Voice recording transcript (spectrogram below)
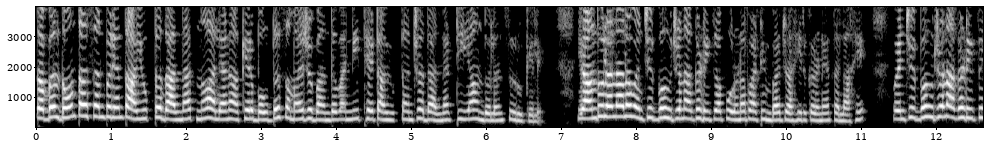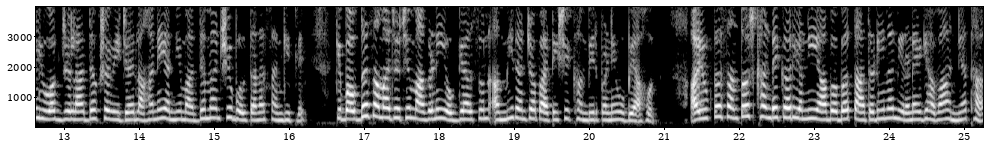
तब्बल दोन तासांपर्यंत आयुक्त दालनात न आल्यानं अखेर बौद्ध समाज बांधवांनी थेट आयुक्तांच्या दालनात ठिय्या आंदोलन सुरू केले. या आंदोलनाला वंचित बहुजन आघाडीचा पूर्ण पाठिंबा जाहीर करण्यात आला आहे. वंचित बहुजन आघाडीचे युवक जिल्हाध्यक्ष विजय लहाने यांनी माध्यमांशी बोलताना सांगितले की बौद्ध समाजाची मागणी योग्य असून आम्ही त्यांच्या पाठीशी खंबीरपणे उभे आहोत. आयुक्त संतोष खांडेकर यांनी याबाबत तातडीनं निर्णय घ्यावा अन्यथा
